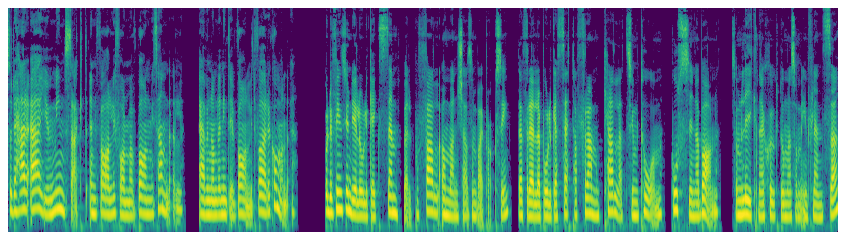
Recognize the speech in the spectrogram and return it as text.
Så det här är ju minst sagt en farlig form av barnmisshandel, även om den inte är vanligt förekommande. Och det finns ju en del olika exempel på fall av Munchausen by proxy, där föräldrar på olika sätt har framkallat symptom hos sina barn som liknar sjukdomar som influensa,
